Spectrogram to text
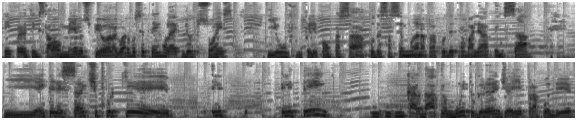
tem que, tem que escalar o menos pior. Agora você tem um leque de opções e o, o Felipão essa, toda essa semana para poder trabalhar, pensar. E é interessante porque ele, ele tem um, um cardápio muito grande aí para poder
